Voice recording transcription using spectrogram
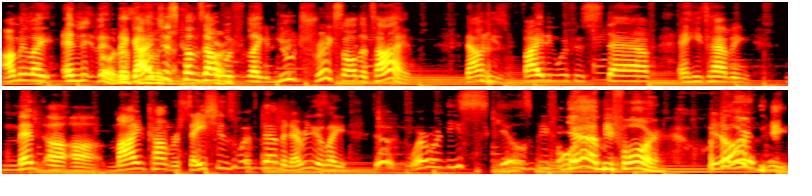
I mean, like, and the, Oh, the guy just guy. comes out Sorry. with like new tricks all the time. Now he's fighting with his staff, and he's having men, uh, uh, mind conversations with them, and everything is like, dude, where were these skills before? Yeah, before. you know Where are they?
